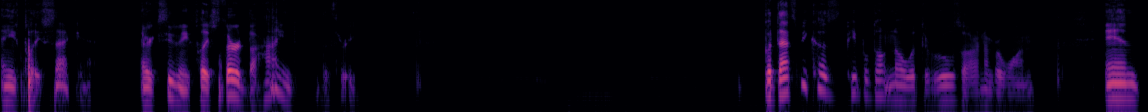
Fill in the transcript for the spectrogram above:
and he's placed second, or excuse me, he placed third behind the three. But that's because people don't know what the rules are. Number one, and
